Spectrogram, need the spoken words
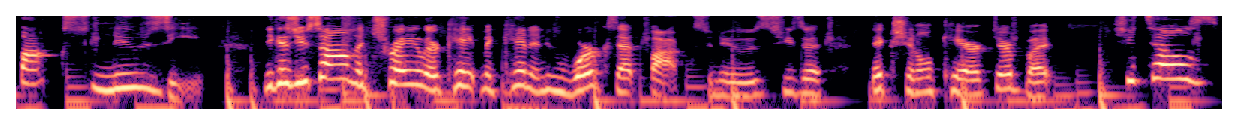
Fox Newsy because you saw in the trailer Kate McKinnon, who works at Fox News. She's a fictional character, but she tells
